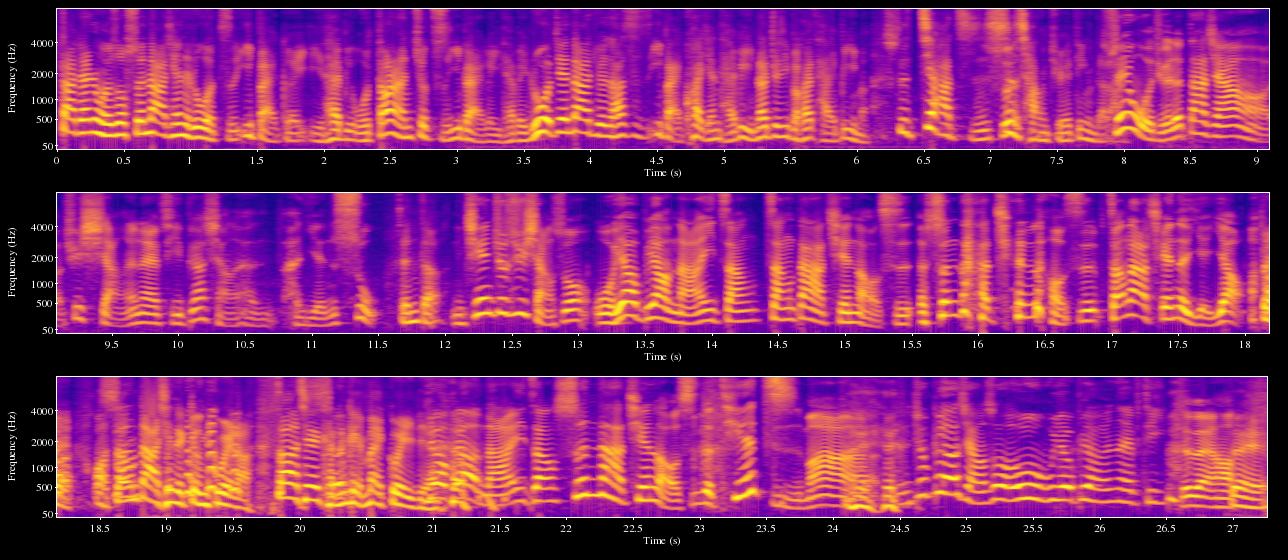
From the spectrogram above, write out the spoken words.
大家认为说孙大千的如果值一百个以太币，我当然就值一百个以太币。如果今天大家觉得它是一百块钱台币，那就是一百块台币嘛，是价值市场决定的啦。所以我觉得大家哈、去想 NFT，不要想的很很严肃。真的，你今天就去想说，我要不要拿一张张大千老师、呃、孙大千老师、张大千的也要？对哦，张大千的更贵了，张大千可能可以卖贵一点要。不要拿一张孙大千老师的贴纸嘛？你就不要讲说哦，我要不要 NFT，对不对哈？对，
